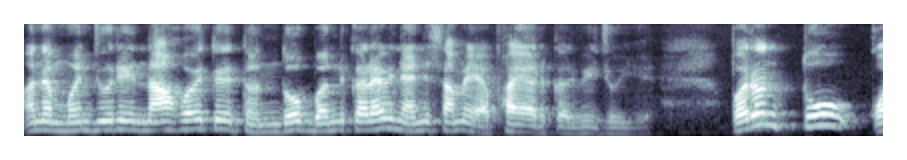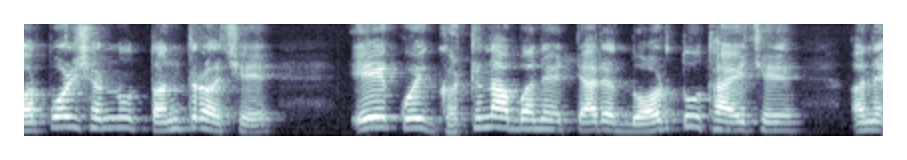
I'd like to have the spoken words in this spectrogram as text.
અને મંજૂરી ના હોય તો એ ધંધો બંધ કરાવીને એની સામે એફઆઈઆર કરવી જોઈએ. પરંતુ કોર્પોરેશનનું તંત્ર છે, એ કોઈ ઘટના બને ત્યારે દોડતું થાય છે અને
